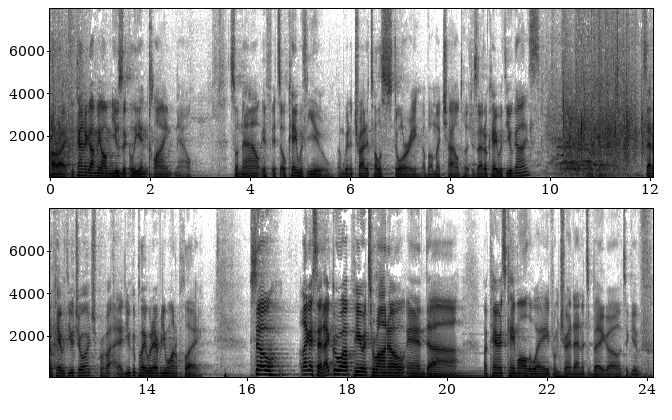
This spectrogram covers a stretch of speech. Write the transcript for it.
All right, you kind of got me all musically inclined now. So now, if it's okay with you, I'm going to try to tell a story about my childhood. Is that okay with you guys? Okay. Is that okay with you, George? You can play whatever you want to play. So, like I said, I grew up here in Toronto, and uh, my parents came all the way from Trinidad and Tobago to give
